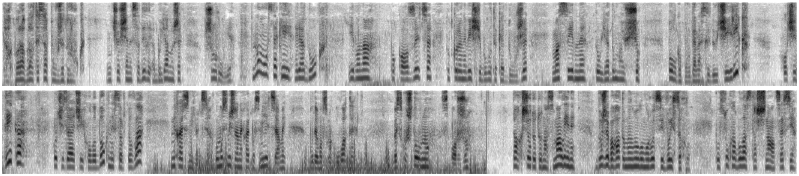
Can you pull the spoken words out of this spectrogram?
Так, пора брати сапу вже до рук. Нічого ще не садили, а бур'ян вже шурує. Ну, ось такий рядок, і вона показується. Тут кореневище було таке дуже масивне, то я думаю, що толк буде на слідуючий рік. Хоч і дика, хоч і заячий холодок, не сортова, нехай сміються. Кому смішно, нехай посміється, а ми будемо смакувати безкоштовну споржу. Так, що тут у нас малини? Дуже багато минулому році висохло. Посуха була страшна. Це я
